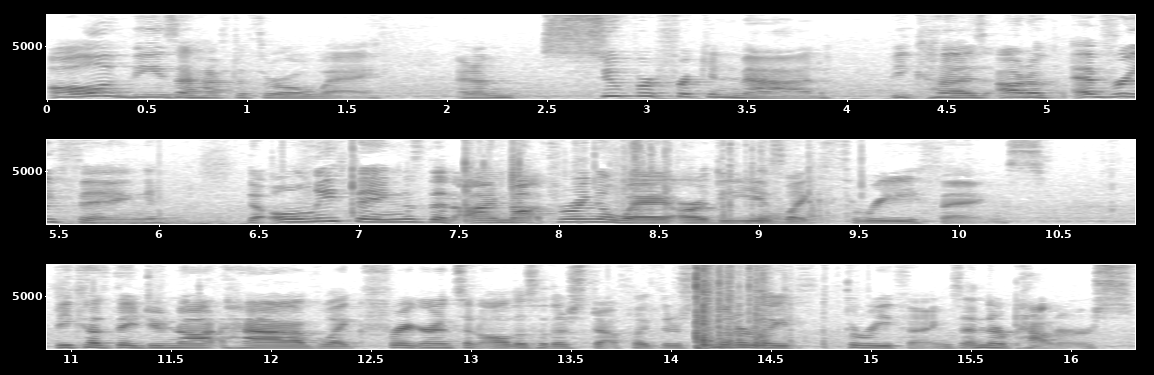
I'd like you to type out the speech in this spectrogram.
all of these I have to throw away. And I'm super freaking mad because out of everything, the only things that I'm not throwing away are these like three things because they do not have like fragrance and all this other stuff. Like there's literally three things and they're powders.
